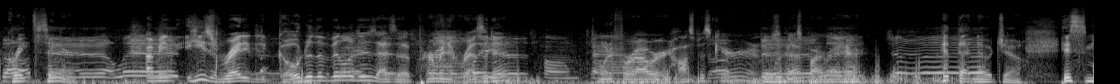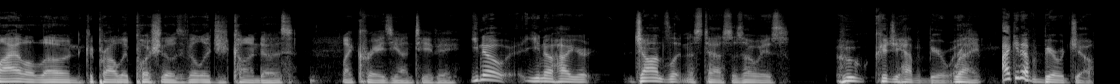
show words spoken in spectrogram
great singer. I mean, he's ready to go to the villages as a permanent resident, 24 hour hospice care. and- Here's the best part right here. Hit that note, Joe. his smile alone could probably push those village condos like crazy on TV. You know, you know how your John's litmus test is always who could you have a beer with? Right. I could have a beer with Joe.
